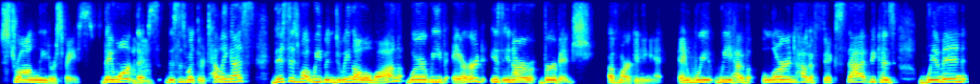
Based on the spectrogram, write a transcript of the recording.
strong leaders face. They want mm-hmm. this. This is what they're telling us. This is what we've been doing all along. Where we've erred is in our verbiage of marketing it and we we have learned how to fix that because women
